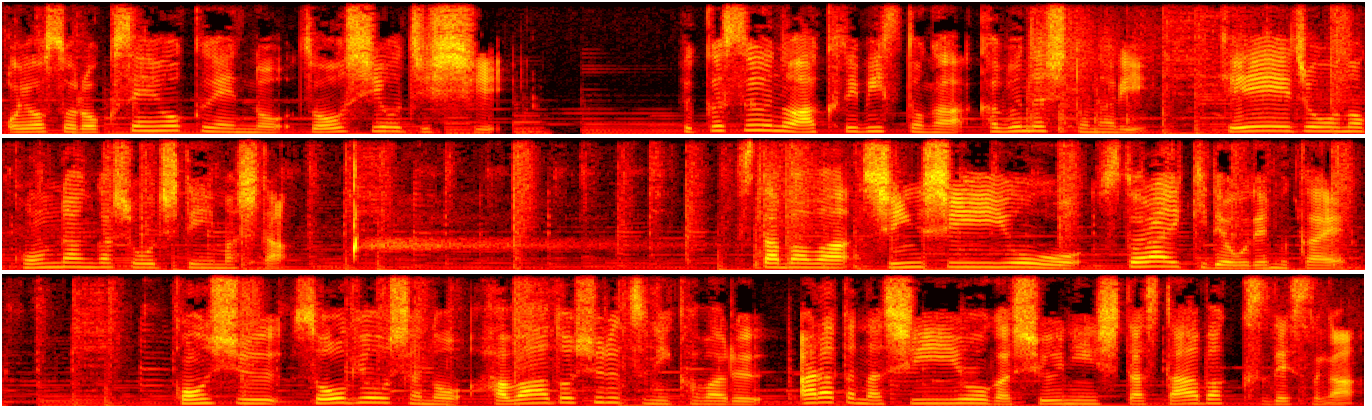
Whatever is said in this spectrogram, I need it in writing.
およそ6000億円の増資を実施。複数のアクティビストが株主となり経営上の混乱が生じていました。スタバは新 CEO をストライキでお出迎え。今週創業者のハワード・シュルツに代わる新たな CEO が就任したスターバックスですが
